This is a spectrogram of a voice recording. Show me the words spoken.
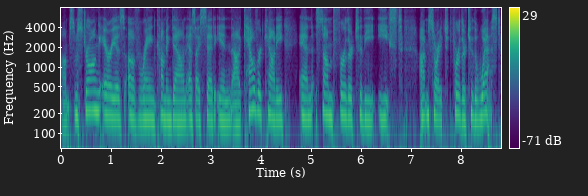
Um, some strong areas of rain coming down, as I said, in uh, Calvert County and some further to the east. I'm sorry, t- further to the west.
